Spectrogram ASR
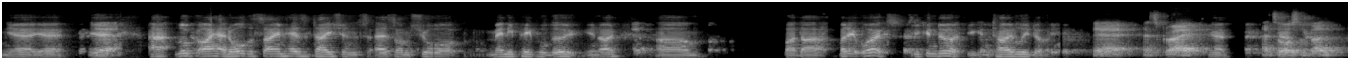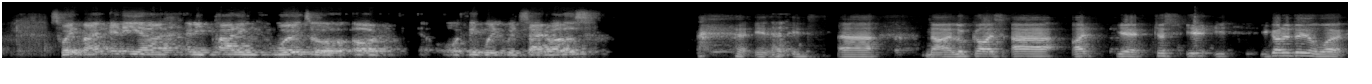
Yeah, yeah, yeah. yeah. Uh, look, I had all the same hesitations as I'm sure many people do. You know, um, but uh, but it works. You can do it. You can totally do it. Yeah, that's great. Yeah, that's yeah. awesome, bud. Sweet, mate. Any uh, any parting words or or, or thing we'd, we'd say to others? it, uh, no, look, guys. Uh, I yeah, just you, you, you got to do the work.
